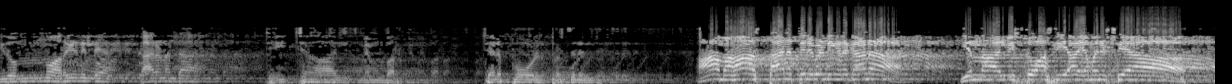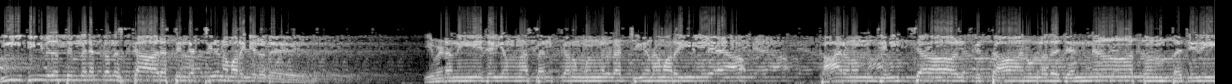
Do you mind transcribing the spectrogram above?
ഇതൊന്നും അറിയണില്ല. കാരണം എന്താ ജയിച്ചാൽ മെമ്പർ. ചിലപ്പോൾ പ്രസിഡന്റ്. ആ മഹാസ്ഥാനത്തിന് വേണ്ടി ഇങ്ങനെ കാണാ. എന്നാൽ വിശ്വാസിയായ മനുഷ്യ ഈ ജീവിതത്തിൽ നിനക്ക് നിസ്കാരത്തിന്റെ ക്ഷീണം അറിയരുത് ഇവിടെ നീ ചെയ്യുന്ന സൽക്കർമ്മങ്ങളുടെ ക്ഷീണമറിയില്ല. കാരണം ജനിച്ചാൽ കിട്ടാനുള്ളത് ജന്നാത്തും തജിരി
